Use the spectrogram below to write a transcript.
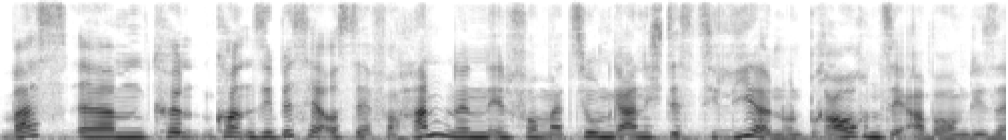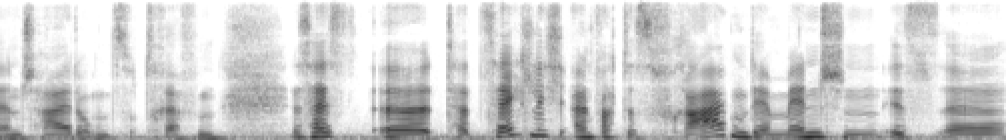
was ähm, können, konnten sie bisher aus der vorhandenen Information gar nicht destillieren und brauchen sie aber, um diese Entscheidungen zu treffen. Das heißt, äh, tatsächlich einfach das Fragen der Menschen ist... Äh,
